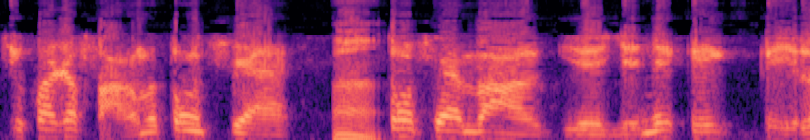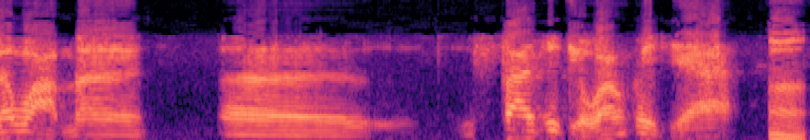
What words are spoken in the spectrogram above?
这块这房子动迁，嗯，动迁吧，也人家给给了我们呃三十九万块钱，嗯，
